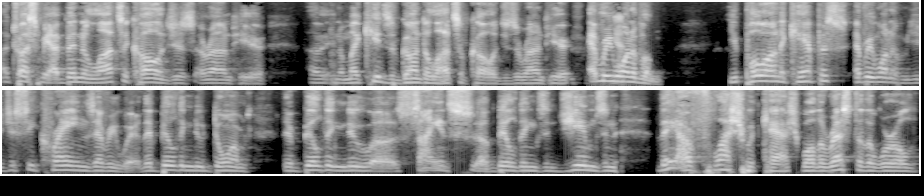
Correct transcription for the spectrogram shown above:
Uh, trust me, I've been to lots of colleges around here. Uh, you know, my kids have gone to lots of colleges around here. Every Yeah. one of them you pull on the campus, every one of them, you just see cranes everywhere. They're building new dorms. They're building new uh, science uh, buildings and gyms, and they are flush with cash while the rest of the world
